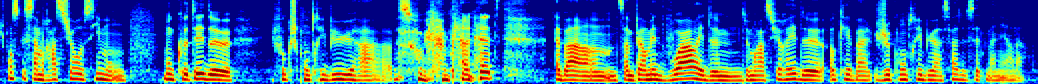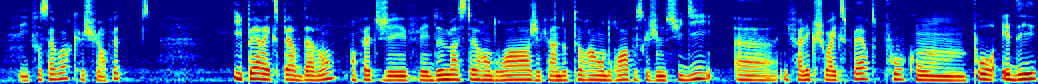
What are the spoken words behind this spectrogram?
Je pense que ça me rassure aussi mon mon côté de il faut que je contribue à sauver la planète, eh ben, ça me permet de voir et de, me rassurer de, OK, bah, je contribue à ça de cette manière-là. Il faut savoir que je suis en fait hyper experte d'avant. En fait, j'ai fait deux masters en droit, j'ai fait un doctorat en droit parce que je me suis dit, euh, il fallait que je sois experte pour, aider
